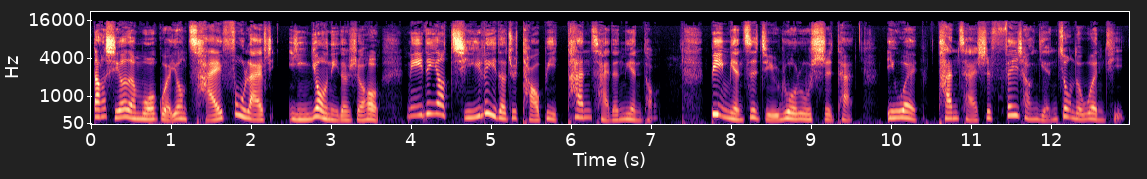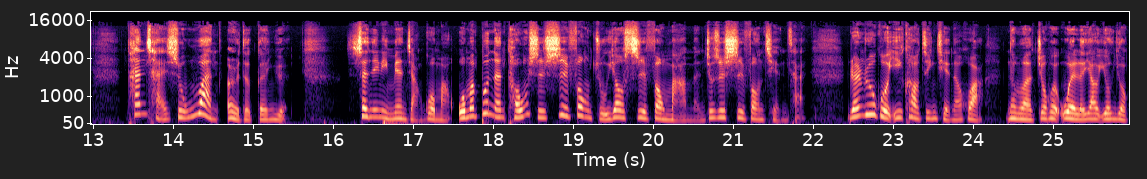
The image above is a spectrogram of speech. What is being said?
当邪恶的魔鬼用财富来引诱你的时候，你一定要极力的去逃避贪财的念头，避免自己落入试探。因为贪财是非常严重的问题，贪财是万恶的根源。圣经里面讲过嘛，我们不能同时侍奉主又侍奉马门，就是侍奉钱财。人如果依靠金钱的话，那么就会为了要拥有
